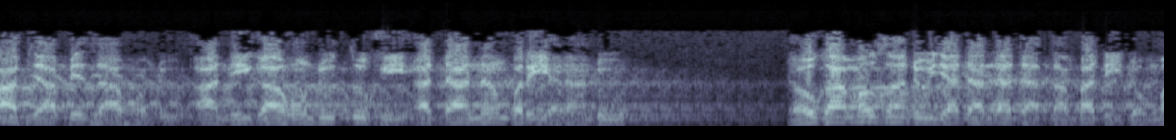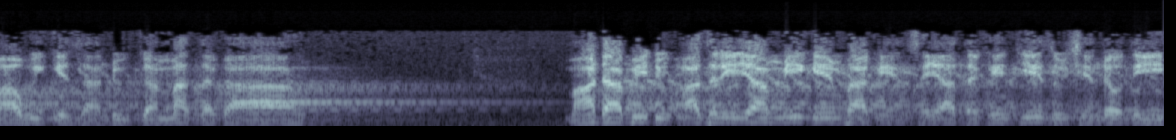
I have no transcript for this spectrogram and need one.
အပြာပစ္စာဟွန်တုအနိကာဟွန်တုဒုက္ခိအတ္တနံပရိယရန္တုဒုက္ခမောဇ္ဇန္တုယတလတ္တသံပတ္တိတောမာဝိကိဇန္တုကမ္မတကာမာတာပိတုအာသရိယမိခင်ဖခင်ဆရာသခင်ကျေးဇူးရှင်တို့သည်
